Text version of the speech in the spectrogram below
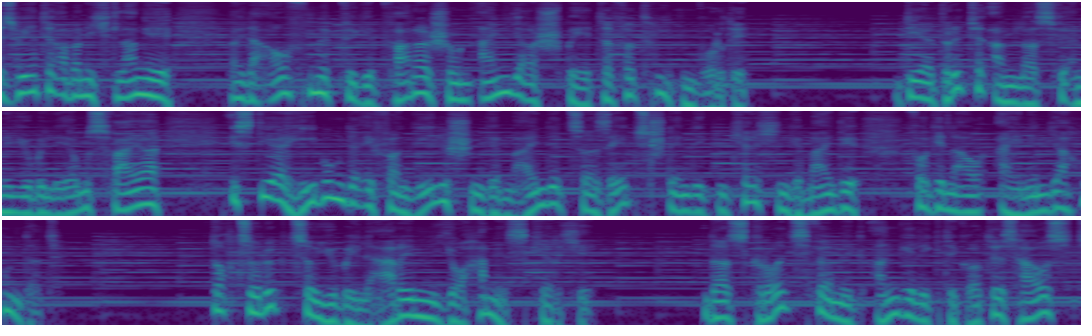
Es währte aber nicht lange, weil der aufmüpfige Pfarrer schon ein Jahr später vertrieben wurde. Der dritte Anlass für eine Jubiläumsfeier ist die Erhebung der evangelischen Gemeinde zur selbstständigen Kirchengemeinde vor genau einem Jahrhundert. Doch zurück zur Jubilarin Johanneskirche. Das kreuzförmig angelegte Gotteshaus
